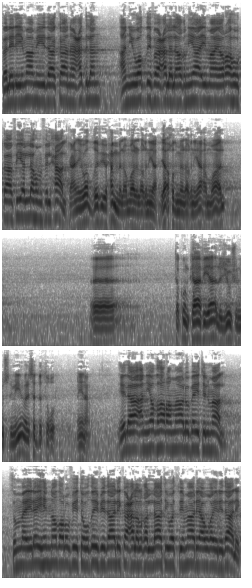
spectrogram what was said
فللإمام إذا كان عدلا أن يوظف على الأغنياء ما يراه كافيا لهم في الحال. يعني يوظف يحمل أموال الأغنياء يأخذ من الأغنياء أموال آه تكون كافية لجيوش المسلمين ولسد الثغور. أي نعم. إلى أن يظهر مال بيت المال ثم إليه النظر في توظيف ذلك على الغلات والثمار أو غير ذلك.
